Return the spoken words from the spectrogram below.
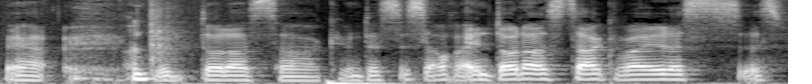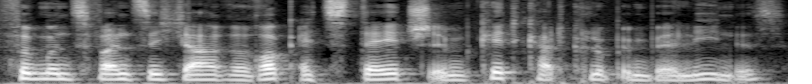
ja. Und- Und Donnerstag. Und das ist auch ein Donnerstag, weil das, das 25 Jahre Rock at Stage im KitKat Club in Berlin ist.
